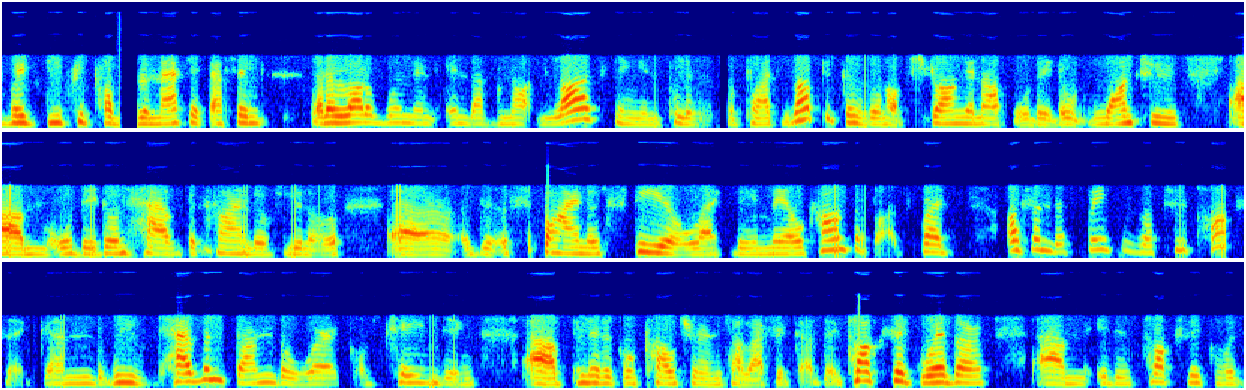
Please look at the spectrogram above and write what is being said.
very deeply problematic, I think that a lot of women end up not lasting in political parties, not because they're not strong enough or they don't want to, um, or they don't have the kind of, you know, uh, the spine of steel like their male counterparts, but often the spaces are too toxic and we haven't done the work of changing uh, political culture in South Africa. They're toxic whether Um, it is toxic with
